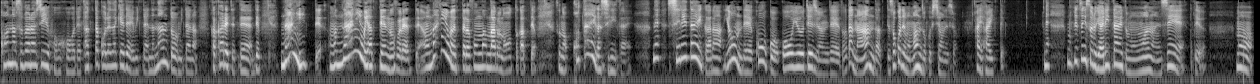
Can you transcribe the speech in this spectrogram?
こんな素晴らしい方法で、たったこれだけで、みたいな、なんと、みたいな、書かれてて、で、何って、もう何をやってんのそれって。もう何をやったらそんなになるの？とかって、その答えが知りたい。ね、知りたいから読んで、こうこうこういう手順で、とか、なんだって、そこでも満足しちゃうんですよ。はいはいって。ね、もう別にそれやりたいとも思わないし、っていう。もう、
